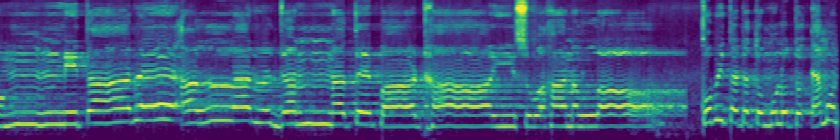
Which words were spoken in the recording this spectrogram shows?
অমনি তারে আল্লাহর জান্নাতে পাঠাই, সুবহানাল্লাহ। কবিতাটা তো মূলত এমন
